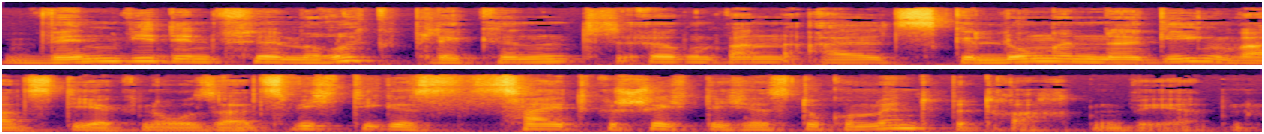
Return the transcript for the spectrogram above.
wenn wir den Film rückblickend irgendwann als gelungene Gegenwartsdiagnose, als wichtiges zeitgeschichtliches Dokument betrachten werden?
